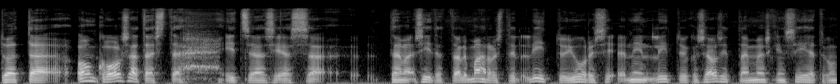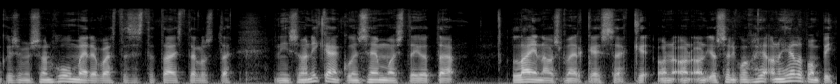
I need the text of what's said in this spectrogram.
Tuota, onko osa tästä itse asiassa tämä, siitä, että oli mahdollisesti liittyy juuri, niin liittyykö se osittain myöskin siihen, että kun kysymys on huumeiden vastaisesta taistelusta, niin se on ikään kuin semmoista, jota lainausmerkeissä on, on, on jossa niin on helpompi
